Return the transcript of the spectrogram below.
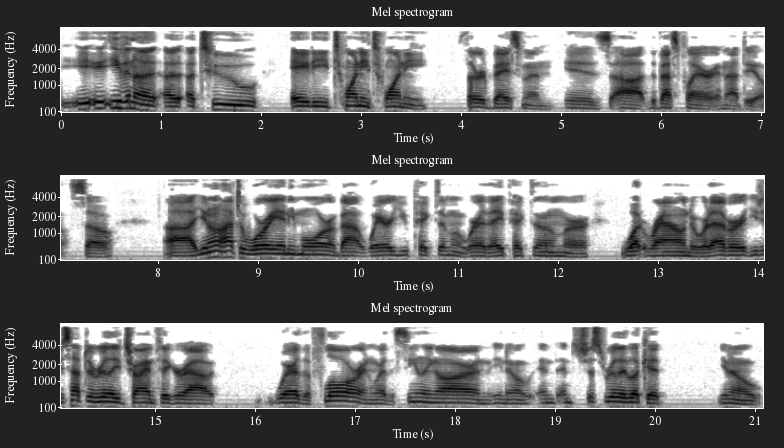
even a, a, a 280 20 20 third baseman is, uh, the best player in that deal. So, uh, you don't have to worry anymore about where you picked him or where they picked him or what round or whatever. You just have to really try and figure out where the floor and where the ceiling are and, you know, and, and just really look at, you know,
